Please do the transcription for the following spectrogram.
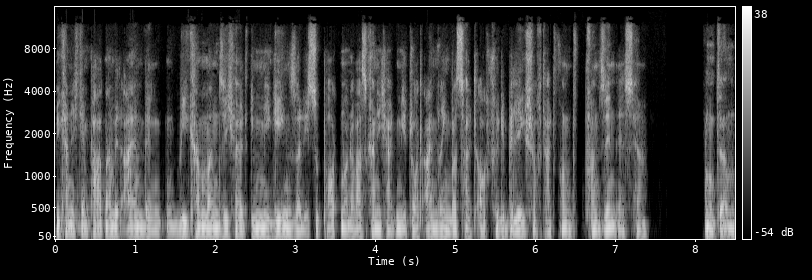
wie kann ich den Partner mit einbinden? Wie kann man sich halt mir gegenseitig supporten oder was kann ich halt mir dort einbringen, was halt auch für die Belegschaft halt von, von Sinn ist, ja. Und ähm,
